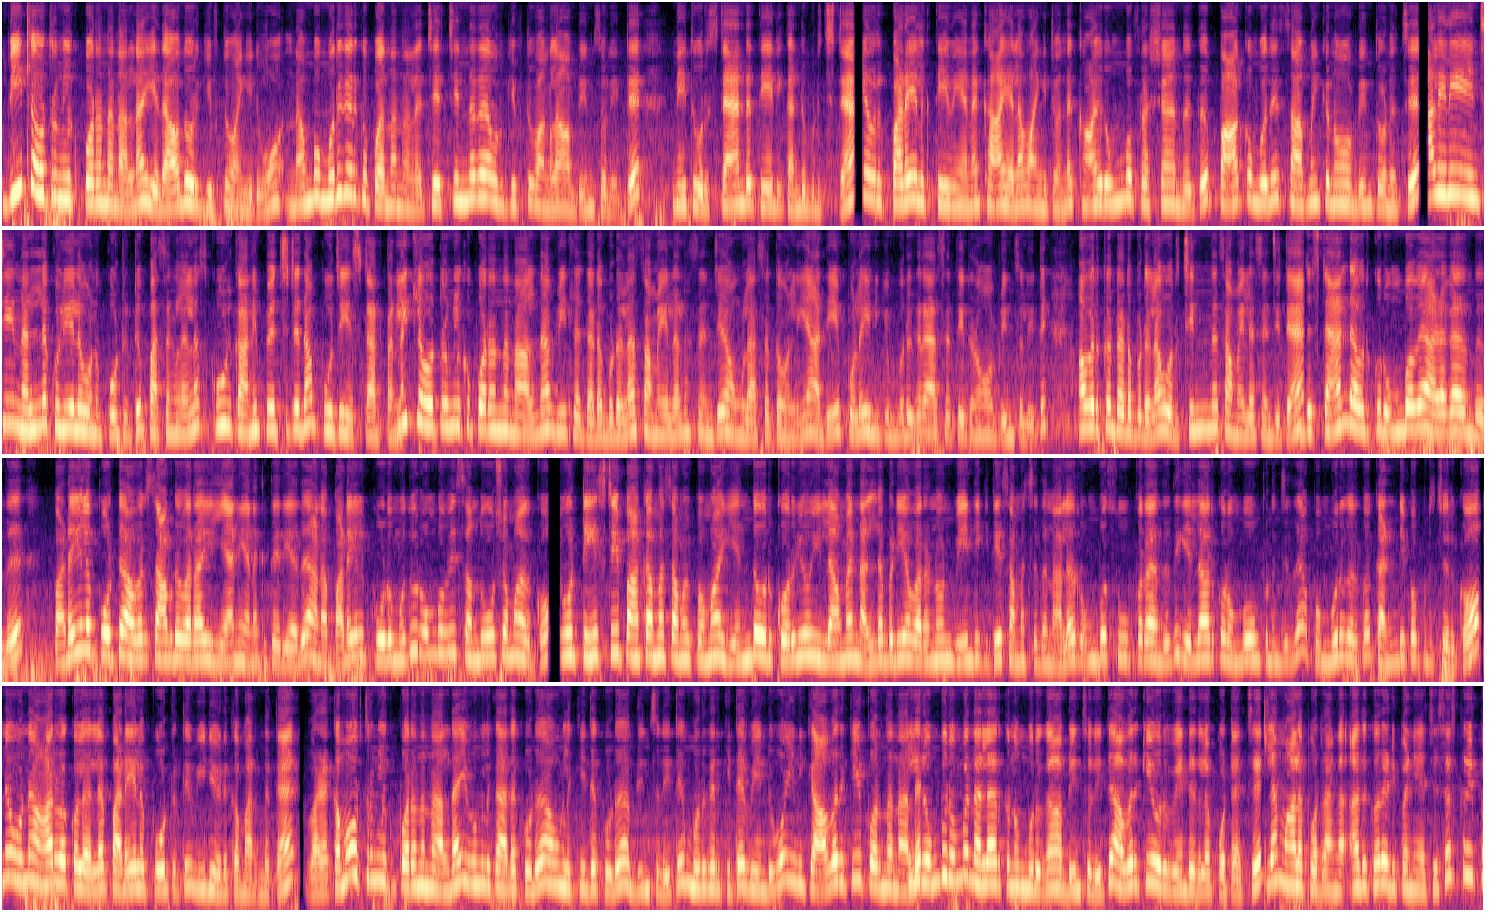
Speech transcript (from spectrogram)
வீட்டில் ஒருத்தவங்களுக்கு பிறந்த நாள்னா ஏதாவது ஒரு கிஃப்ட் வாங்கிடுவோம். நம்ம முருகருக்கு பிறந்த நாள் சரி சின்னதாக ஒரு கிஃப்ட் வாங்கலாம் அப்படின்னு சொல்லிட்டு நேற்று ஒரு ஸ்டாண்டை தேடி கண்டுபிடிச்சிட்டேன். அவருக்கு படையலுக்கு தேவையான காயெல்லாம் வாங்கிட்டு வந்தேன் காய் ரொம்ப ஃப்ரெஷ்ஷாக இருந்தது. பார்க்கும்போதே சமைக்கணும் அப்படின்னு தோணுச்சு. காலையிலேயே எழுந்துச்சி நல்ல குளியல ஒன்று போட்டுட்டு பசங்களெல்லாம் ஸ்கூலுக்கு அனுப்பி வச்சுட்டு தான் பூஜையை ஸ்டார்ட் பண்ணேன். வீட்டில் ஒருத்தவங்களுக்கு பிறந்த நாள்னா வீட்டில் தடபுடலாம் சமையலெல்லாம் செஞ்சு அவங்கள அசத்தோம் இல்லையா? அதே போல் இன்னைக்கு முருகரை அசத்திடணும் அப்படின்னு சொல்லிட்டு அவருக்கும் தடபுடலாம் ஒரு சின்ன சமையலை செஞ்சுட்டேன். இந்த ஸ்டாண்ட் அவருக்கு ரொம்பவே அழகாக இருந்தது. படையில் போட்டு அவர் சாப்பிடுவாரா இல்லையான்னு எனக்கு தெரியாது. ஆனால் படையல் போடும்போது ரொம்பவே சந்தோஷமா இருக்கும். இவன் டேஸ்டே பார்க்காம சமைப்போமா? எந்த ஒரு குறையும் இல்லாம நல்லபடியா வரணும்னு வேண்டிக்கிட்டே சமைச்சதுனால ரொம்ப சூப்பரா இருந்தது. எல்லாருக்கும் ரொம்பவும் பிடிச்சது அப்போ முருகருக்கும் கண்டிப்பா பிடிச்சிருக்கும். இன்னும் ஒண்ணு ஆர்வ கொலையில படையல போட்டுட்டு வீடியோ எடுக்க மறந்துட்டேன். வழக்கமா ஒருத்தவங்களுக்கு பிறந்த நாள் தான். இவங்களுக்கு அதை கொடு அவங்களுக்கு இதை கொடு அப்படின்னு சொல்லிட்டு முருகர்கிட்ட வேண்டுவோம். இன்னைக்கு அவருக்கே பிறந்த நாள். ரொம்ப ரொம்ப நல்லா இருக்கணும் முருகா அப்படின்னு சொல்லிட்டு அவருக்கே ஒரு வேண்டுதலை போட்டாச்சு. இல்லை மாலை போடுறாங்க. அதுக்கும் ரெடி பண்ணியாச்சு. சப்ஸ்கிரைப் பண்ணி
